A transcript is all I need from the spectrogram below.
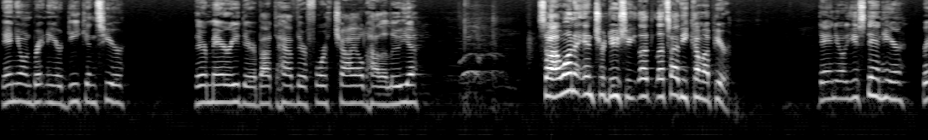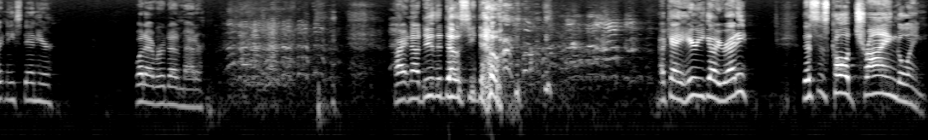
Daniel and Brittany are deacons here. They're married, they're about to have their fourth child. Hallelujah. So I want to introduce you. Let, us have you come up here. Daniel, you stand here. Brittany, stand here. Whatever, it doesn't matter. All right, now do the dosey do. okay, here you go. You ready? This is called triangling.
